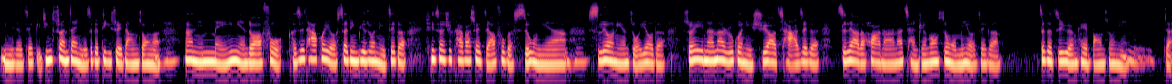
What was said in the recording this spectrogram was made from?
你的这个已经算在你的这个地税当中了，那你每一年都要付。可是它会有设定，比如说你这个新社区开发税只要付个十五年啊，十六年左右的。所以呢，那如果你需要查这个资料的话呢，那产权公司我们有这个这个资源可以帮助你。对，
